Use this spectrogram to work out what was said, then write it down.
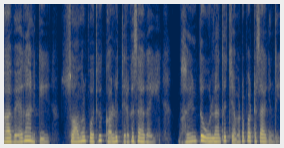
ఆ వేగానికి సోమరపోతుకి కళ్ళు తిరగసాగాయి. భయంతో ఒళ్ళంతా చెమట పట్టసాగింది.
